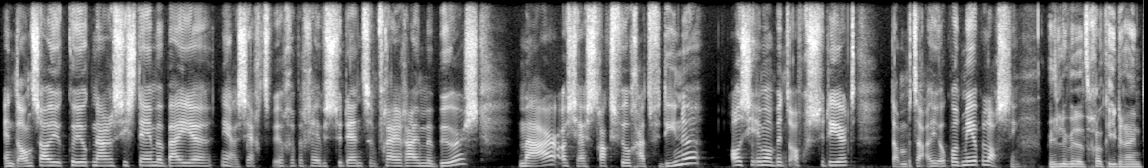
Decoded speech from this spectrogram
En dan zou je, kun je ook naar een systeem waarbij je nou ja, zegt... we geven studenten een vrij ruime beurs. Maar als jij straks veel gaat verdienen... als je eenmaal bent afgestudeerd... dan betaal je ook wat meer belasting. Maar jullie willen toch ook iedereen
